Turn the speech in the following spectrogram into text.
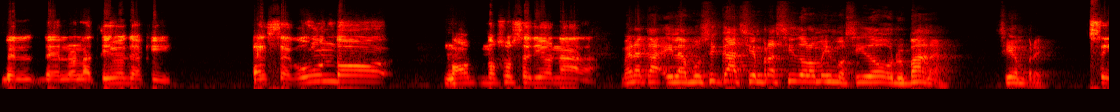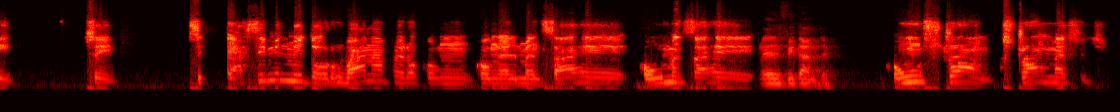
del- de, los latinos de aquí. El segundo, no, no sucedió nada. Ven acá, y la música siempre ha sido lo mismo, ha sido urbana, siempre. Sí, sí. sí. Así mismito, urbana, pero con, con el mensaje, con un mensaje, Edificante. con un strong, strong message.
